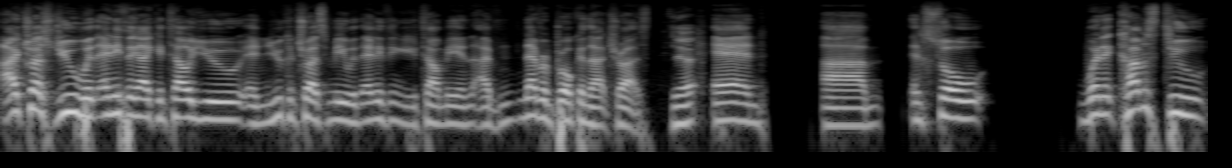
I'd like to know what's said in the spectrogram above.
I trust you with anything I can tell you, and you can trust me with anything you can tell me. And I've never broken that trust. Yeah. And um, and so when it comes to,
